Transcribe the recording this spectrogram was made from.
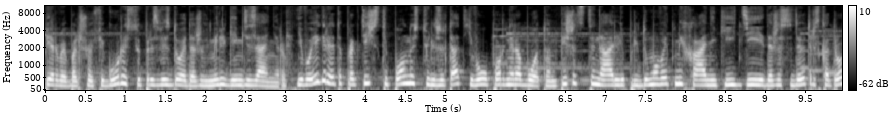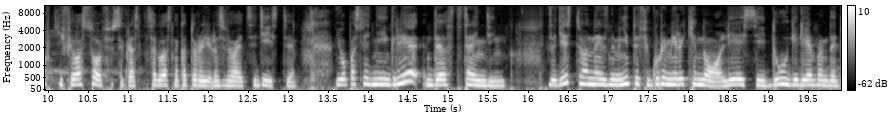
первой большой фигурой, суперзвездой даже в мире геймдизайнеров. Его игры — это практически полностью результат его упорной работы. Он пишет сценарии, придумывает механики, идеи, даже создает раскадровки и философию, согласно которой развивается действие. В его последней игре Death Stranding задействованы знаменитые фигуры мира кино Лея Сейду, Гильермо Дель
